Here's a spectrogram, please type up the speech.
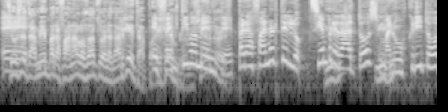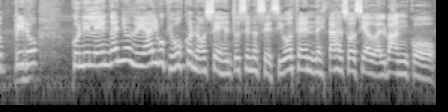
se usa eh, también para afanar los datos de la tarjeta, por Efectivamente, para afanarte siempre datos, manuscritos, pero con el engaño de algo que vos conoces. Entonces, no sé, si vos estás asociado al banco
